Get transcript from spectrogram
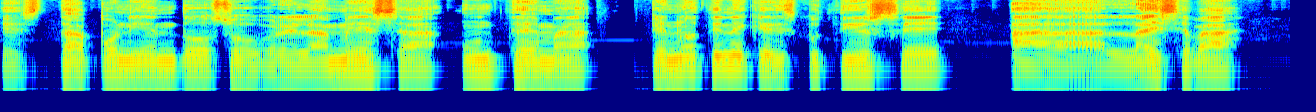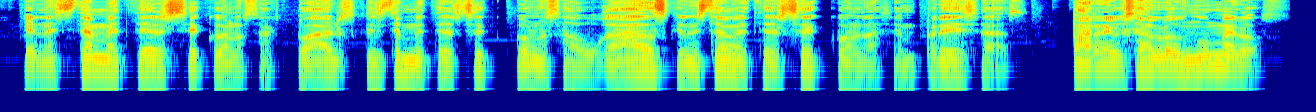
está poniendo sobre la mesa un tema que no tiene que discutirse a la y se va, que necesita meterse con los actuarios, que necesita meterse con los abogados, que necesita meterse con las empresas para revisar los números.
